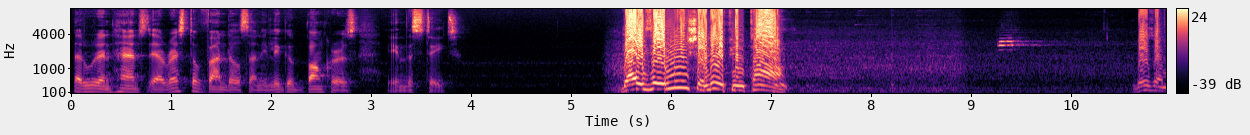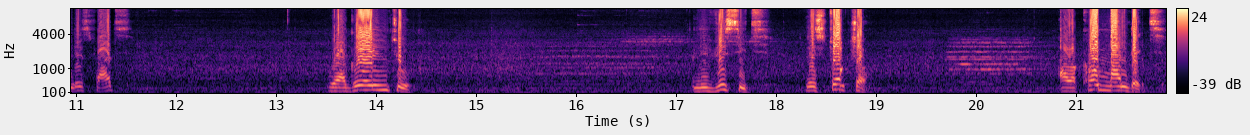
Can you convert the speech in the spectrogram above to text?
that would enhance the arrest of vandals and illegal bunkers in the state. There is a new sheriff in town. Based on these facts, we are going to revisit, restructure our commandate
